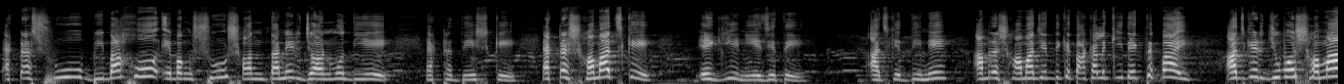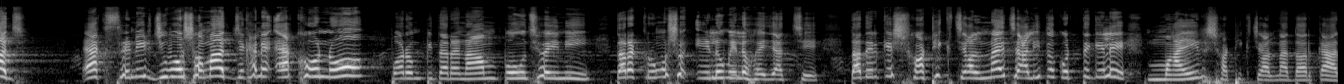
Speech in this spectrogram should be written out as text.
একটা সুবিবাহ এবং সুসন্তানের জন্ম দিয়ে একটা দেশকে, একটা সমাজকে এগিয়ে নিয়ে যেতে। আজকের দিনে আমরা সমাজের দিকে তাকালে কি দেখতে পাই? আজকের যুব সমাজ, এক শ্রেণির যুব সমাজ যেখানে এখনও পরম পিতারা নাম পৌঁছয়নি। তারা ক্রমশ এলোমেলো হয়ে যাচ্ছে। তাদেরকে সঠিক চলনায় চালিত করতে গেলে মায়ের সঠিক চলনা দরকার।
